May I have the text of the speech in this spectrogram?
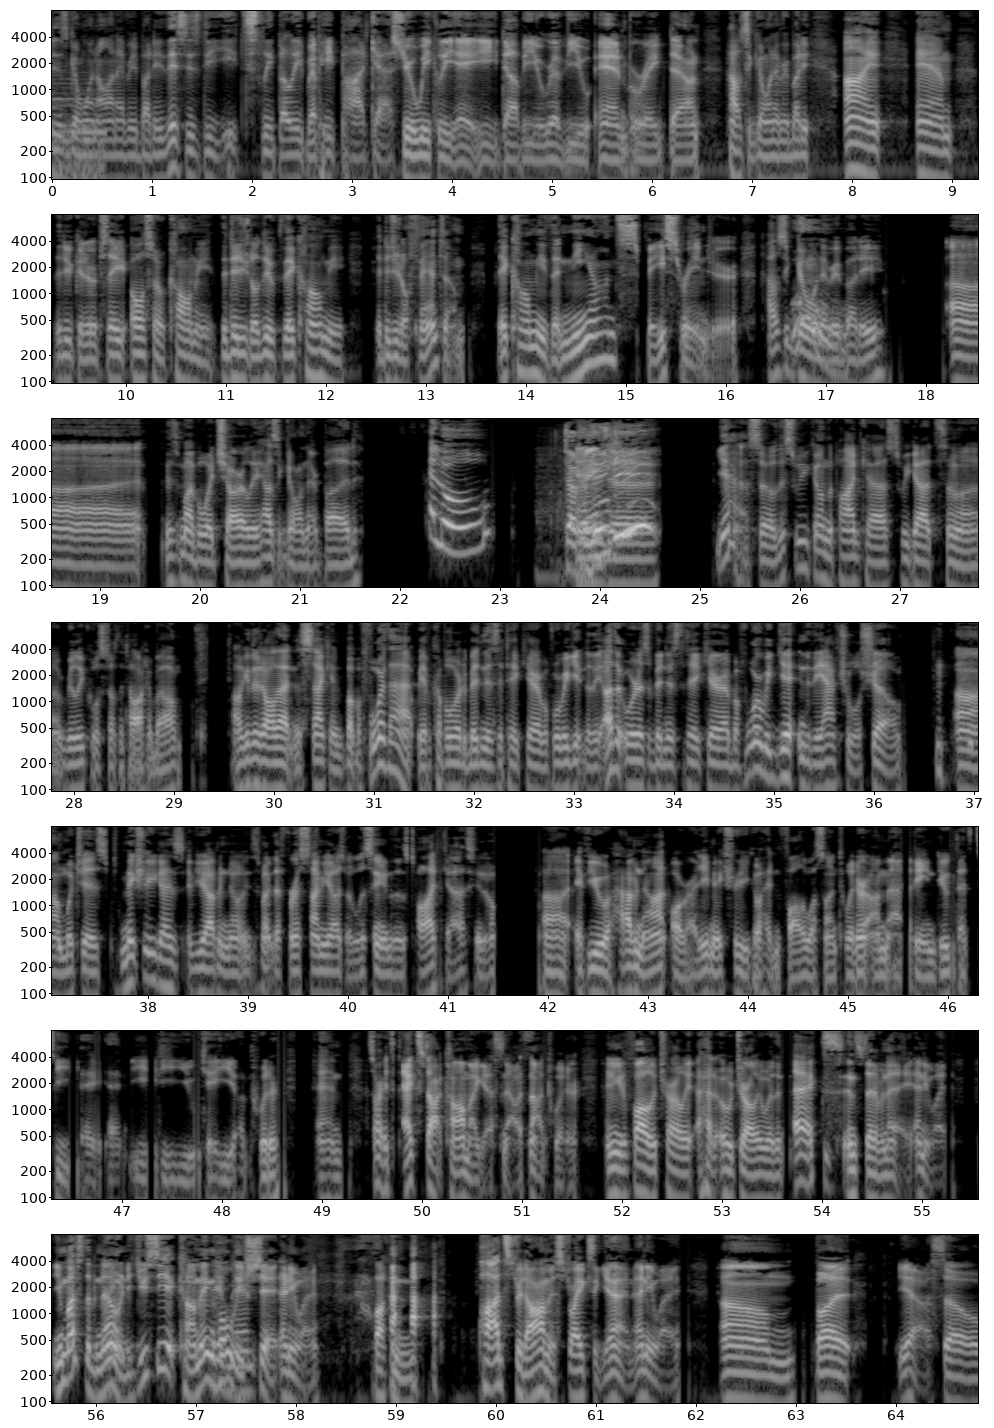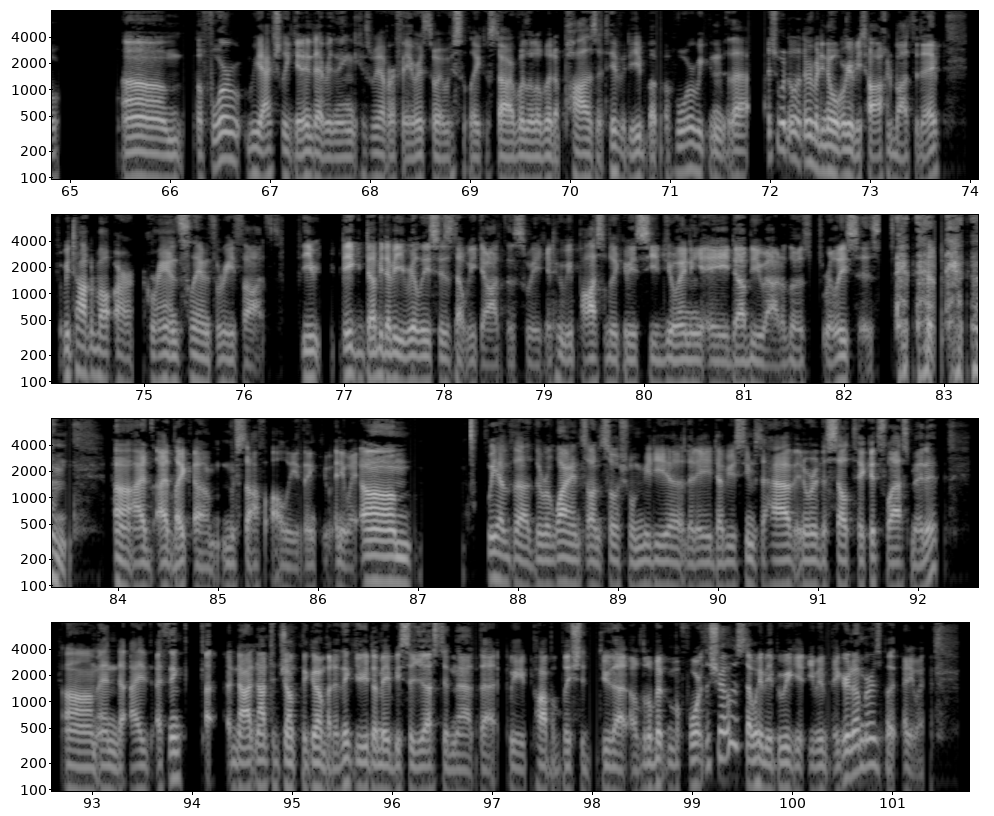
What is going on, everybody? This is the Eat, Sleep, Elite, Repeat podcast, your weekly AEW review and breakdown. How's it going, everybody? I am the Duke of Derps. They also call me the Digital Duke. They call me the Digital Phantom. They call me the Neon Space Ranger. How's it going, Ooh. everybody? Uh, this is my boy Charlie. How's it going there, bud? Hello. And, uh, yeah, so this week on the podcast, we got some uh, really cool stuff to talk about. I'll get into all that in a second. But before that, we have a couple orders of business to take care of before we get into the other orders of business to take care of before we get into the actual show. um, which is make sure you guys, if you haven't known, this might be the first time you guys are listening to this podcast, you know. Uh, if you have not already, make sure you go ahead and follow us on Twitter. I'm at Bane Duke. That's B A N E D U K E on Twitter. And sorry, it's x.com, I guess now. It's not Twitter. And you can follow Charlie at O Charlie with an X instead of an A. Anyway, you must have known. Did you see it coming? Hey, Holy man. shit. Anyway, fucking Podstradamus strikes again. Anyway, um, but yeah, so um, before we actually get into everything, because we have our favorites, so I always like to start with a little bit of positivity. But before we get into that, I just want to let everybody know what we're going to be talking about today. We'll be talking about our Grand Slam three thoughts, the big WWE releases that we got this week, and who we possibly could be see joining AEW out of those releases. uh, I'd, I'd like um, Mustafa Ali. Thank you. Anyway, um, we have the, the reliance on social media that AEW seems to have in order to sell tickets last minute. Um, and I, I think uh, not not to jump the gun, but I think you're gonna maybe suggesting that that we probably should do that a little bit before the shows. That way, maybe we get even bigger numbers. But anyway,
